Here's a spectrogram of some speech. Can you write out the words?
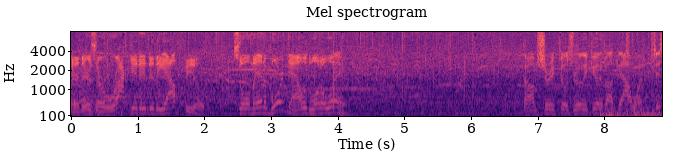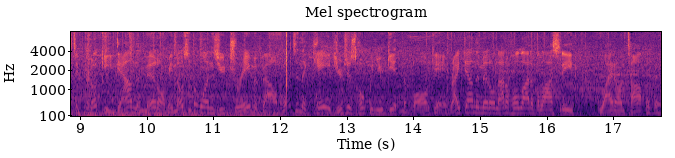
And there's a rocket into the outfield. So a man aboard now with one away. I'm sure he feels really good about that one. Just a cookie down the middle. I mean, those are the ones you dream about. The ones in the cage, you're just hoping you get in the ball game. Right down the middle, not a whole lot of velocity, right on top of it.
